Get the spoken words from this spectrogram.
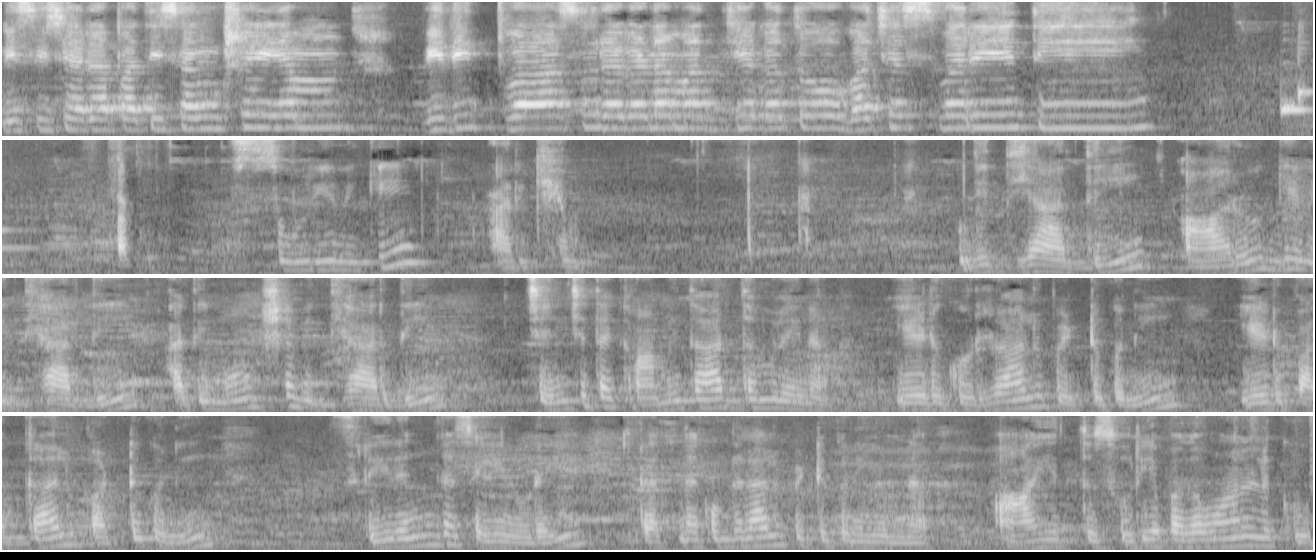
నిశిచరపతి సంక్షయం విదిత్వా సురగణమధ్యగతో వచస్వరేతి సూర్యునికి అర్ఘ్యం. విద్యార్థి ఆరోగ్య విద్యార్థి అతిమోక్ష విద్యార్థి చెంచిత కామితార్థములైన ఏడు గుర్రాలు పెట్టుకుని ఏడు పగ్గాలు పట్టుకుని శ్రీరంగశయనుడై రత్నకుండలాలు పెట్టుకుని ఉన్న ఆయత్తు సూర్య భగవానులకు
